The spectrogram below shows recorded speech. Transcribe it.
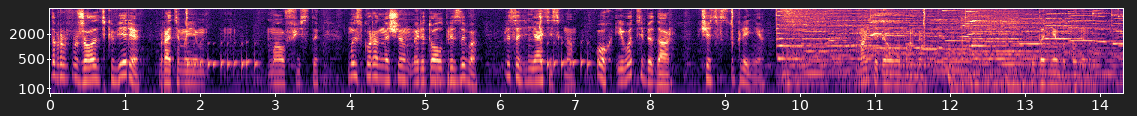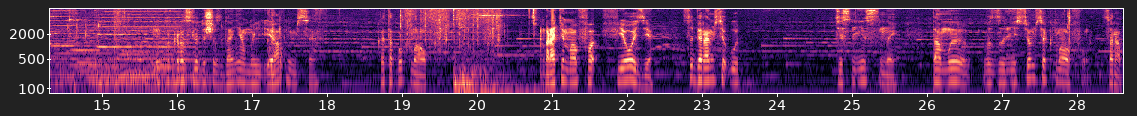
Добро пожаловать к вере, братья мои мауфисты. Мы скоро начнем ритуал призыва. Присоединяйтесь к нам. Ох, и вот тебе дар честь вступления. Мантия белого мага. Задание выполнено. Ну, как раз следующее задание мы и апнемся. Катабук Мауф. Братья Мауфиози. Собираемся у Теснисны. Там мы вознесемся к Мауфу. Царап.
